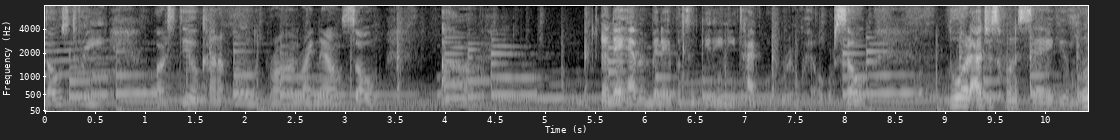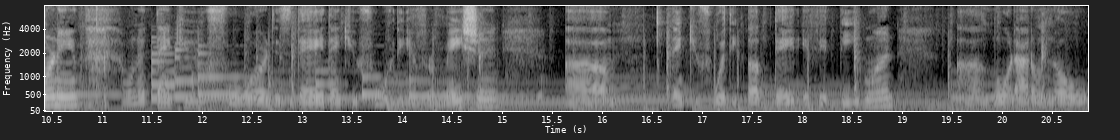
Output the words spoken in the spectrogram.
those three are still kind of on the run right now. So, um, and they haven't been able to get any type of real help. So, Lord, I just want to say good morning. I want to thank you for this day. Thank you for the information. Um, thank you for the update, if it be one. Uh, Lord, I don't know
